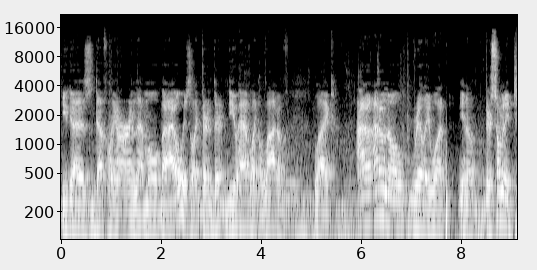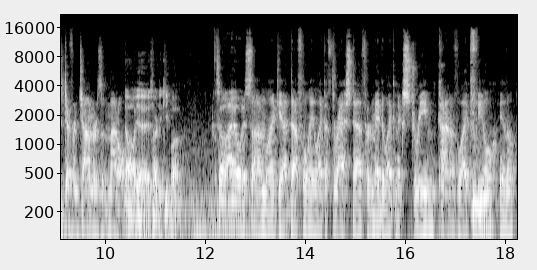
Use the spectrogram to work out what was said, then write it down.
you guys definitely are in that mold. But I always like there, there. You have like a lot of, like, I don't, I don't know really what you know. There's so many different genres of metal. Oh yeah, it's hard to keep up. So I always saw I'm like, yeah, definitely like a thrash death or maybe like an extreme kind of like feel, you know.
